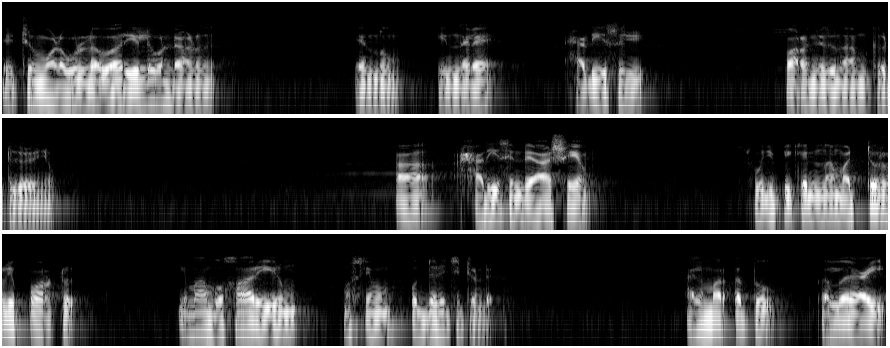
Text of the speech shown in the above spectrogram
ഏറ്റവും വളവുള്ള വാരിയലുകൊണ്ടാണ് എന്നും ഇന്നലെ ഹദീസിൽ പറഞ്ഞത് നാം കേട്ടുകഴിഞ്ഞു. ആ ഹദീസിന്റെ ആശയം സൂചിപ്പിക്കുന്ന മറ്റൊരു റിപ്പോർട്ട് ഇമാം ബുഖാരിയും മുസ്ലിമും ഉദ്ധരിച്ചിട്ടുണ്ട്. അൽമർ അത്തു കല്ലായി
